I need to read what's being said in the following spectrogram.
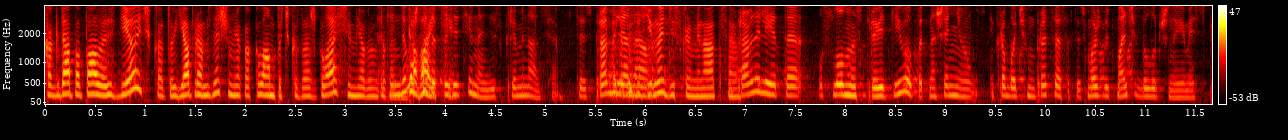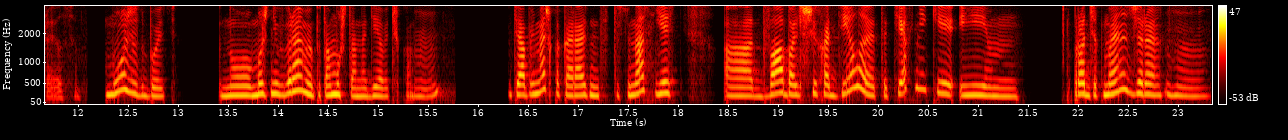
когда попалась девочка, то я прям, знаешь, у меня как лампочка зажглась, и у меня прям А ты такая, не думаешь, что это позитивная дискриминация? То есть правда ли Это она... позитивная дискриминация. Правда ли это условно справедливо по отношению к рабочему процессу? То есть, может быть, мальчик бы лучше на ее месте справился? Может быть. Но мы же не выбираем ее, потому что она девочка. Мгм. У тебя понимаешь, какая разница? То есть у нас есть а, два больших отдела, это техники и проект менеджеры Мгм.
